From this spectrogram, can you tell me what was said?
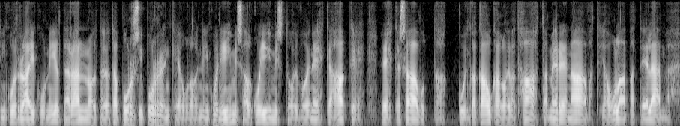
niin kuin raiku niiltä rannoilta, jota pursi purrenkeuloin, niin kuin ihmisalku ihmistoivoin ehkä hakee, ehkä saavuttaa, kuinka kaukaloivat haahta meren aavat ja ulapat elämää.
